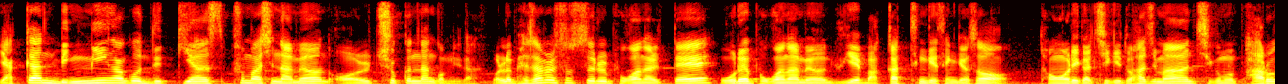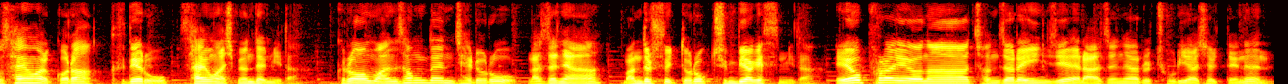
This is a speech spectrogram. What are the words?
약간 밍밍하고 느끼한 스프 맛이 나면 얼추 끝난 겁니다. 원래 베사멜 소스를 보관할 때 오래 보관하면 위에 맛 같은 게 생겨서 덩어리가 지기도 하지만 지금은 바로 사용할 거라 그대로 사용하시면 됩니다. 그럼 완성된 재료로 라자냐 만들 수 있도록 준비하겠습니다. 에어프라이어나 전자레인지에 라자냐를 조리하실 때는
